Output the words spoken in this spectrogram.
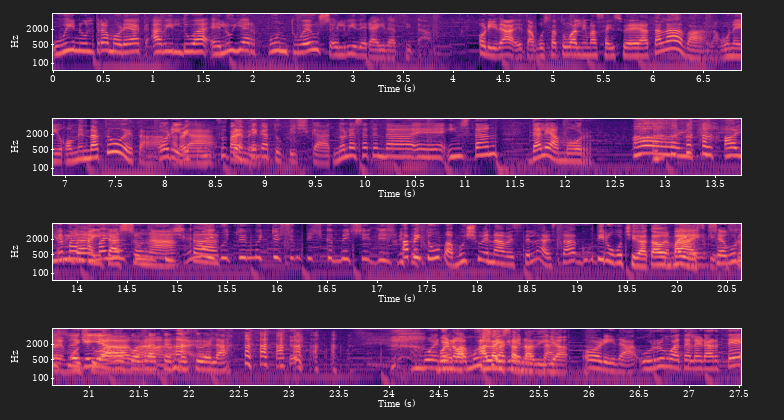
uin ultramoreak abildua eluiar.eus elbidera idatzita. Hori da, eta gustatu baldin bazaizue atala, ba, lagunei gomendatu eta Hori da, eh? partekatu pixkat. Nola esaten da e, instan, dale amor. Ai, ai, hori da, maitasuna. Eman maitasun pixkat mesedez. Apitu, ba, musuena bezala, ez da, guk diru gutxi dakauen, bai, Bai, seguru zuen zuek gehiago ba, kobratzen dezuela. bueno, Bueno, ba, musuak hala izan dadila. Hori da, urrungo atalera arte,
